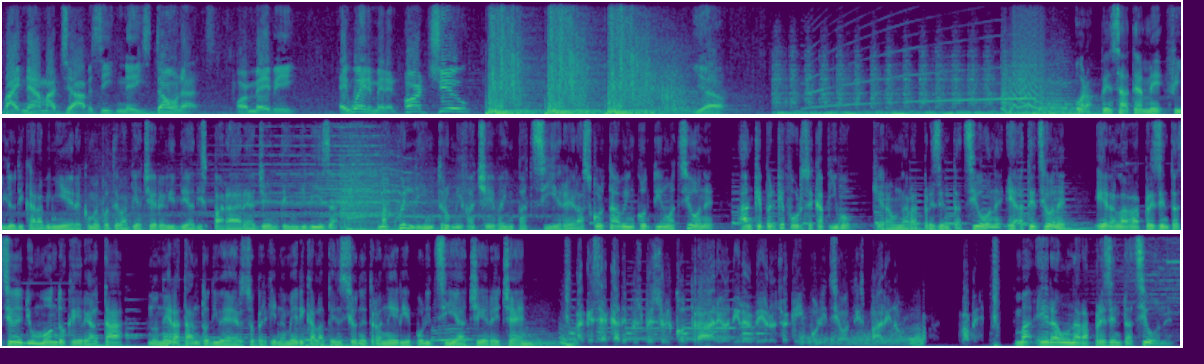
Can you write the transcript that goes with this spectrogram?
Right now, my job is eating these donuts. Or maybe, hey, wait a minute, aren't you? Yeah. Ora pensate a me, figlio di carabiniere, come poteva piacere l'idea di sparare a gente in divisa, ma quell'intro mi faceva impazzire e l'ascoltavo in continuazione, anche perché forse capivo che era una rappresentazione e attenzione, era la rappresentazione di un mondo che in realtà non era tanto diverso, perché in America la tensione tra neri e polizia c'era e c'è. Anche se accade più spesso il contrario, a dire il vero, cioè che i poliziotti sparino. Vabbè. Ma era una rappresentazione.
